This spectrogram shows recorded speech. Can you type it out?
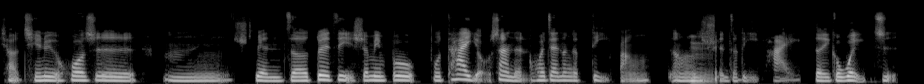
小情侣或是嗯选择对自己生命不不太友善的人会在那个地方嗯嗯选择离开的一个位置。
